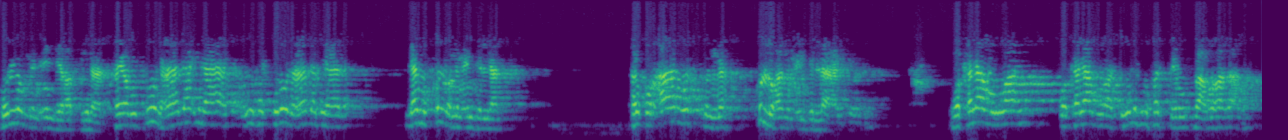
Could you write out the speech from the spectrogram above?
كل من عند ربنا. فيردون هذا إلى هذا ويفسرون هذا بهذا. لأنه كله من عند الله. القرآن والسنة كلها من عند الله عز وجل. وكلام الله وكلام رسوله يفسر بعضها بعضا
